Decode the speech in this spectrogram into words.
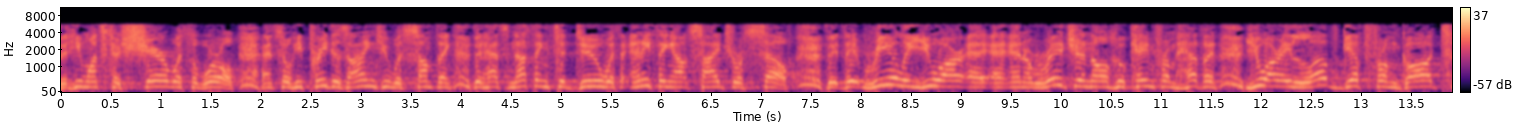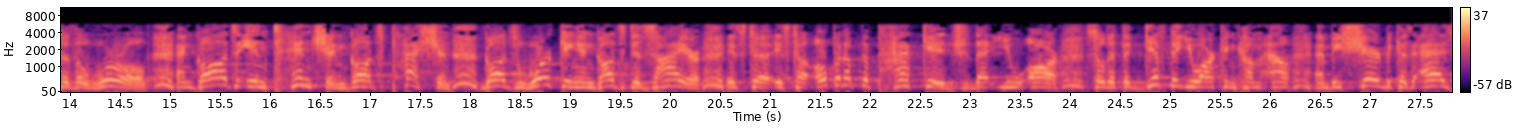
that He wants to share with the world. And so He pre-designed you with something that has nothing to do with anything outside yourself. That, that really you are a, an original who came from heaven. You are a love gift from God to the world. And and God's intention, God's passion, God's working and God's desire is to, is to open up the package that you are so that the gift that you are can come out and be shared because as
